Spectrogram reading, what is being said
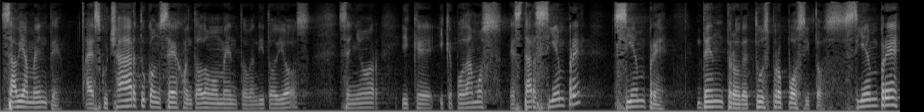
sabiamente, a escuchar tu consejo en todo momento, bendito Dios, Señor, y que, y que podamos estar siempre, siempre dentro de tus propósitos, siempre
